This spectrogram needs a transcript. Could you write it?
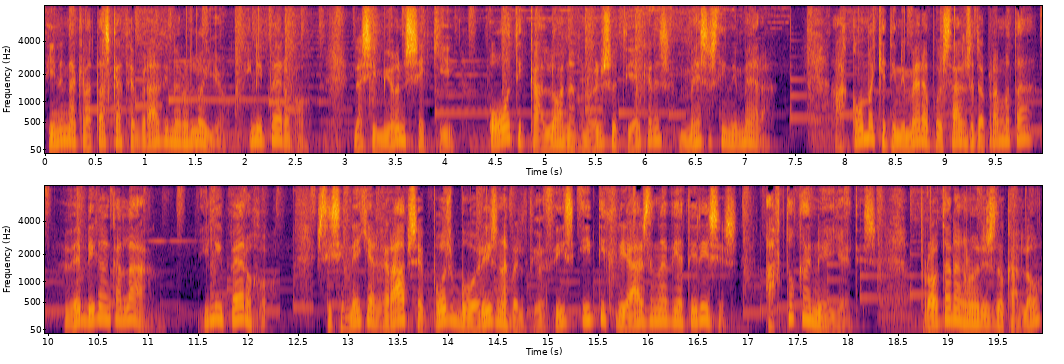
είναι να κρατάς κάθε βράδυ ημερολόγιο. Είναι υπέροχο. Να σημειώνεις εκεί ό,τι καλό αναγνωρίζεις ότι έκανες μέσα στην ημέρα. Ακόμα και την ημέρα που αισθάνεσαι τα πράγματα δεν πήγαν καλά. Είναι υπέροχο. Στη συνέχεια γράψε πώς μπορείς να βελτιωθείς ή τι χρειάζεται να διατηρήσεις. Αυτό κάνει ο ηγέτης. Πρώτα αναγνωρίζει το καλό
